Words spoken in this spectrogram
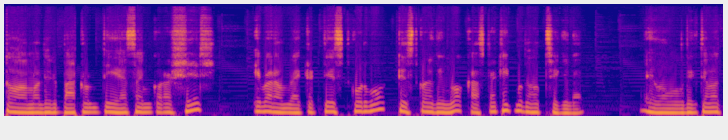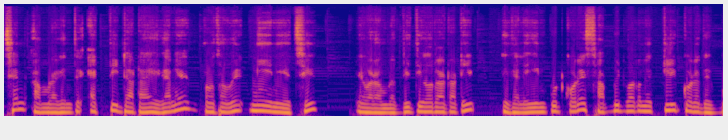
তো। আমাদের বাটন দিয়ে অ্যাসাইন করা শেষ। এবার আমরা একটা টেস্ট করব। টেস্ট করে দেখব কাজটা ঠিক মতো হচ্ছে কিনা। এবং দেখতে পাচ্ছেন, আমরা কিন্তু একটি ডাটা এখানে প্রথমে নিয়ে নিয়েছি। এবার আমরা দ্বিতীয় ডাটাটি এখানে ইনপুট করে সাবমিট বাটনে ক্লিক করে দেখব,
